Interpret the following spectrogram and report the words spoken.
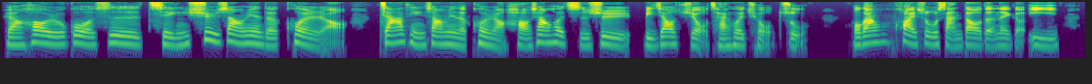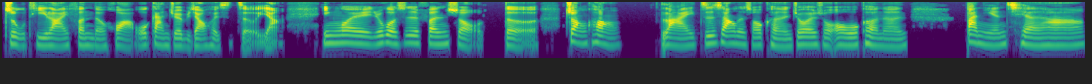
然后如果是情绪上面的困扰、家庭上面的困扰，好像会持续比较久才会求助。我刚快速闪到的那个以主题来分的话，我感觉比较会是这样，因为如果是分手的状况来咨商的时候，可能就会说哦，我可能半年前啊，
